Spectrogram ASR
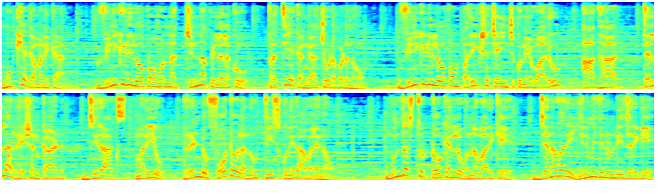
ముఖ్య గమనిక వినికిడి లోపం ఉన్న చిన్న పిల్లలకు ప్రత్యేకంగా చూడబడును. వినికిడి లోపం పరీక్ష చేయించుకునేవారు ఆధార్ తెల్ల రేషన్ కార్డ్ జిరాక్స్ మరియు రెండు ఫోటోలను తీసుకుని రావలెను. ముందస్తు టోకెన్లు ఉన్నవారికే జనవరి ఎనిమిది నుండి జరిగే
